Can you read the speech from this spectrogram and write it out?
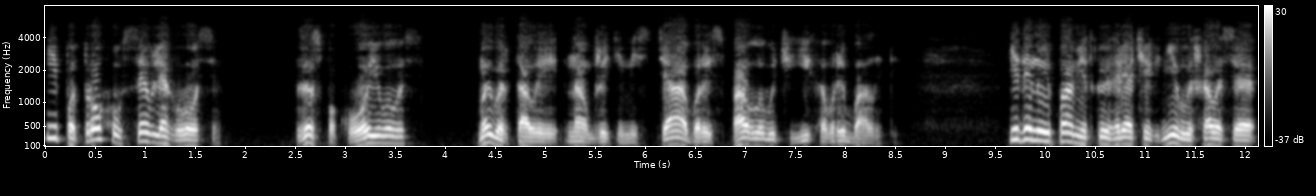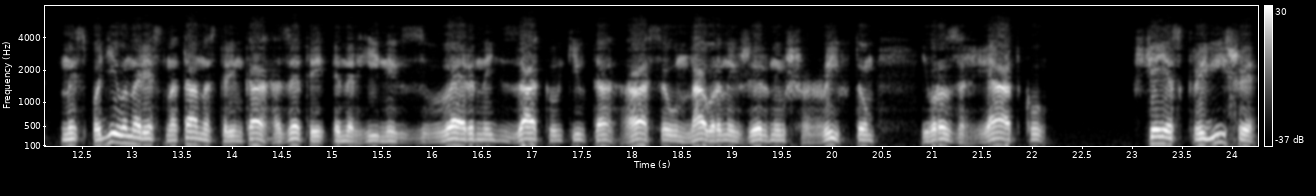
і потроху все вляглося. Заспокоювалось. Ми вертали на обжиті місця, а Борис Павлович їхав рибалити. Єдиною пам'яткою гарячих днів лишалася несподівана ряснота на сторінках газети енергійних звернень, закликів та гасел, набраних жирним шрифтом і в розрядку. Ще яскравіше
